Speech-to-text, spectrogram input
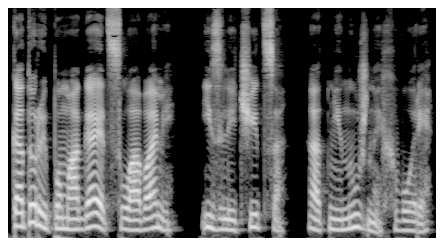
который помогает словами излечиться от ненужной хвори.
